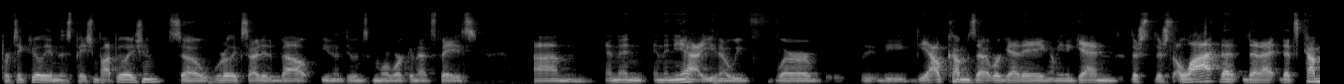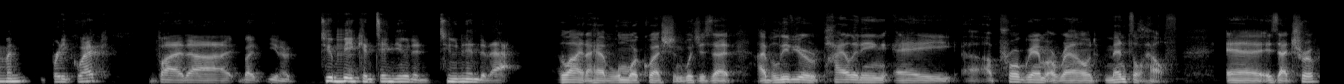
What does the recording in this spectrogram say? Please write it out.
particularly in this patient population. So we're really excited about, you know, doing some more work in that space. Um, and then, and then, yeah, you know, we've, we're, the, the, the outcomes that we're getting. I mean, again, there's, there's a lot that, that I, that's coming pretty quick, but, uh, but, you know, to be continued and tune into that. I lied. I have one more question, which is that I believe you're piloting a a program around mental health. Uh, is that true?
